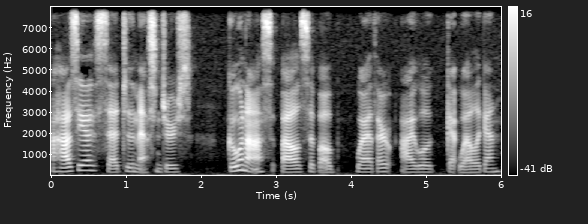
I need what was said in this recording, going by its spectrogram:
Ahaziah said to the messengers, Go and ask Baal-zebub whether I will get well again.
